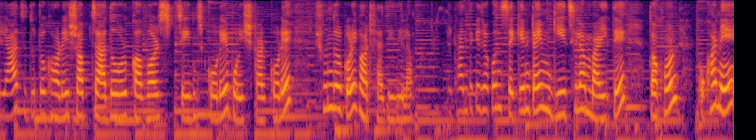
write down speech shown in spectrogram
তাই আজ দুটো ঘরের সব চাদর কভার্স চেঞ্জ করে, পরিষ্কার করে, সুন্দর করে ঘর সাজিয়ে দিলাম। এখান থেকে যখন সেকেন্ড টাইম গিয়েছিলাম বাড়িতে, তখন ওখানে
